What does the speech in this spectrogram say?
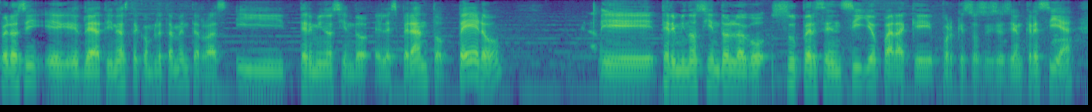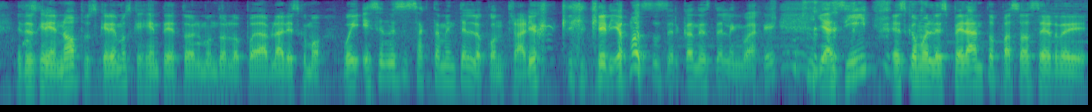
pero sí, eh, le atinaste completamente, Raz. Y terminó siendo el Esperanto. Pero eh, terminó siendo luego súper sencillo para que, porque su asociación crecía. Entonces querían, no, pues queremos que gente de todo el mundo lo pueda hablar. Es como, güey, ese no es exactamente lo contrario que, que queríamos hacer con este lenguaje. Y así es como el Esperanto pasó a ser de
